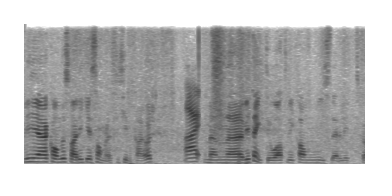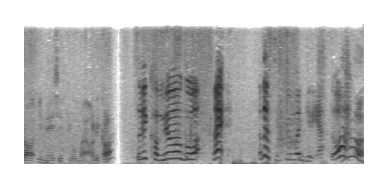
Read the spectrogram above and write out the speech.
Vi eh, kan dessverre ikke samles i kirka i år. Nei. Men uh, vi tenkte jo at vi kan vise dere litt fra inne i kirkerommet allikevel. Så vi kan jo gå Nei, ja, der sitter jo Margrethe òg. Ja.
